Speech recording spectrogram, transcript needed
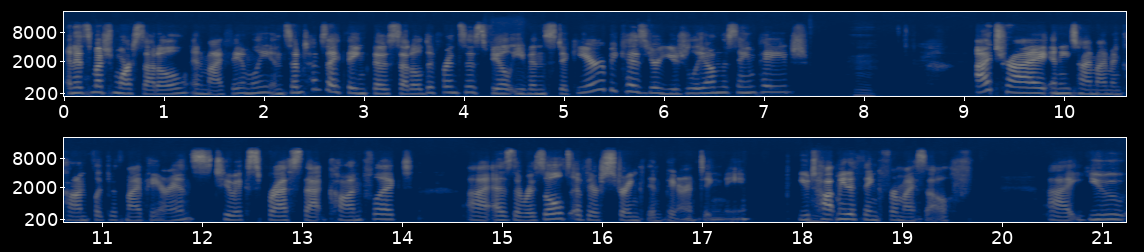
And it's much more subtle in my family. And sometimes I think those subtle differences feel even stickier because you're usually on the same page. Hmm. I try anytime I'm in conflict with my parents to express that conflict uh, as the result of their strength in parenting me. You mm-hmm. taught me to think for myself. Uh, you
